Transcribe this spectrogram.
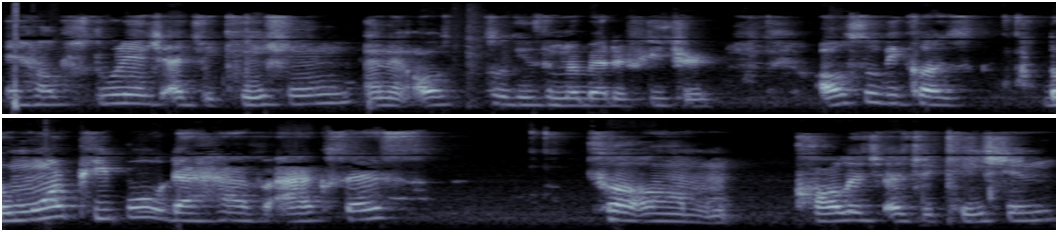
it helps students' education and it also gives them a better future. Also, because the more people that have access to um college education,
